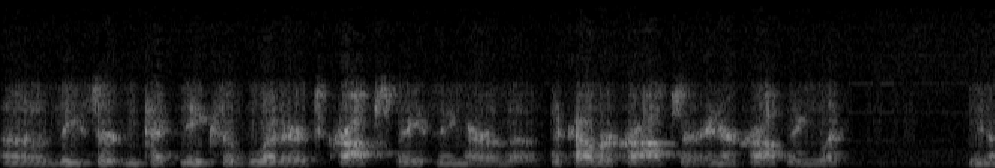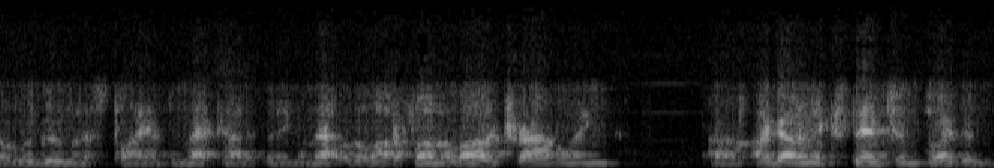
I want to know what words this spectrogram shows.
uh, these certain techniques of whether it's crop spacing or the, the cover crops or intercropping with, you know, leguminous plants and that kind of thing. And that was a lot of fun, a lot of traveling. Uh, I got an extension, so I did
